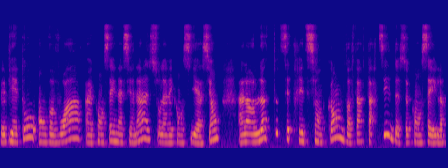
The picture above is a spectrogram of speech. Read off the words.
mais bientôt, on va voir un Conseil national sur la réconciliation. Alors là, toute cette tradition de compte va faire partie de ce Conseil-là.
